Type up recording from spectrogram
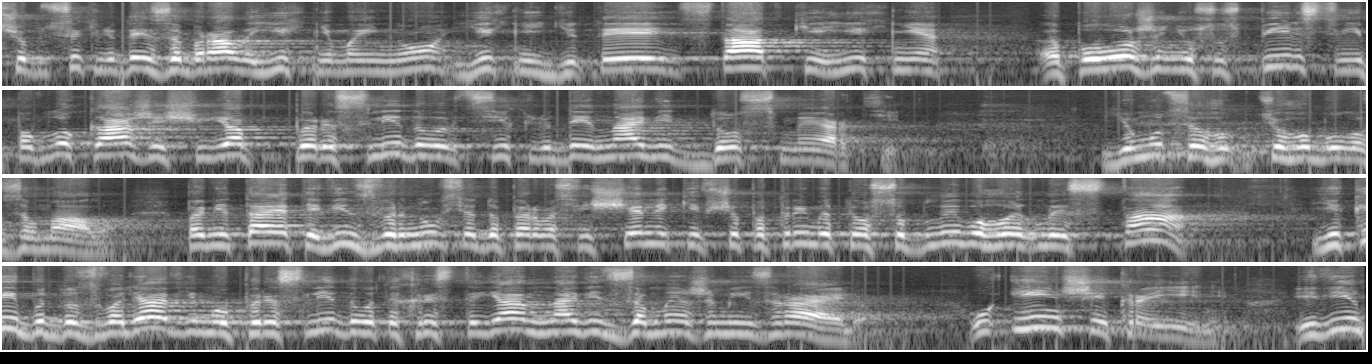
щоб цих людей забрали їхнє майно, їхніх дітей, статки, їхнє е, положення у суспільстві. І Павло каже, що я переслідував цих людей навіть до смерті. Йому цього, цього було замало. Пам'ятаєте, він звернувся до первосвящеників, щоб отримати особливого листа, який би дозволяв йому переслідувати християн навіть за межами Ізраїлю у іншій країні. І він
